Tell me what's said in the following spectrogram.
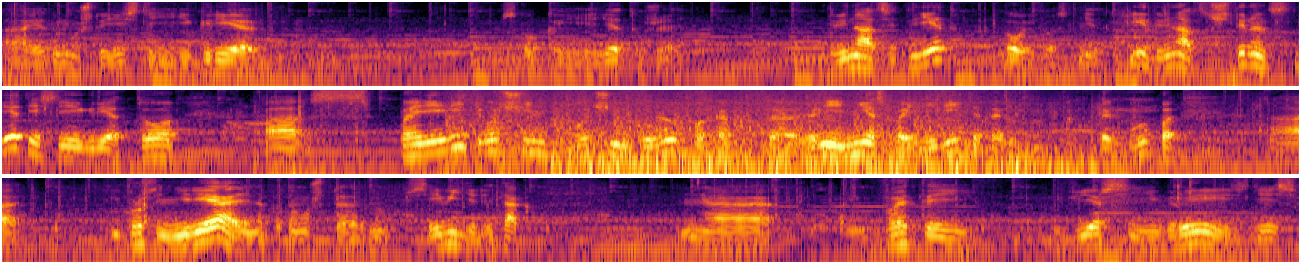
а, я думаю, что если игре сколько ей лет уже 12 лет ой господи нет какие 12 14 лет если игре то а, спойлерить очень, очень глупо как-то, вернее, не спойлерить, это как-то глупо а, и просто нереально, потому что, ну, все видели. Так, а, в этой версии игры здесь,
